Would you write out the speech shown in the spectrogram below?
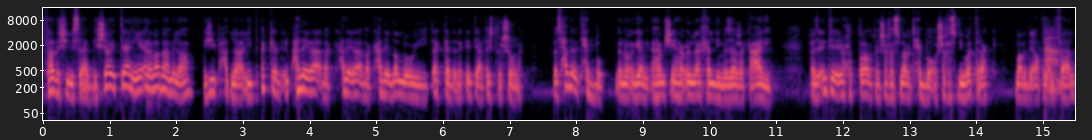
فهذا الشيء بيساعدني. الشغلة الثانية أنا ما بعملها. يجيب حدا يتأكد حدا يراقبك حدا يراقبك حدا يضله يتأكد إنك أنت عم تشتغل شغلك. بس حدا بتحبه لأنه اجين أهم شيء إحنا قلنا خلي مزاجك عالي. فإذا أنت رحت طلبت من شخص ما بتحبه أو شخص بيوترك ما بدي أعطي آه. أمثال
